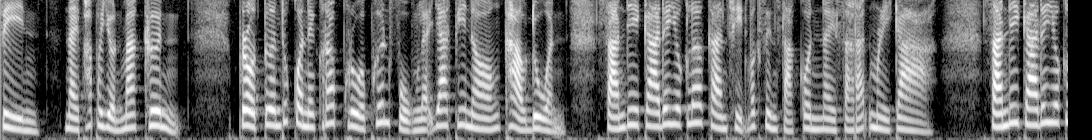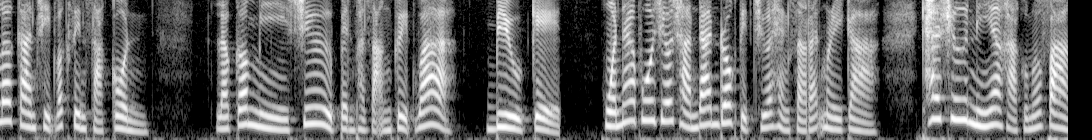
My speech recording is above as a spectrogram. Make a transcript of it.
ซีนในภาพยนตร์มากขึ้น โปรดเตือนทุกคนในครอบครัวเพื่อนฝูงและญาติพี่น้องข่าวด่วน ศาลฎีกาได้ยกเลิกการฉีดวัคซีนสากลในสหรัฐอเมริกา ศาลฎีกาได้ยกเลิกการฉีดวัคซีนสากล แล้วก็มีชื่อเป็นภาษาอังกฤษว่าบิลเกตหัวหน้าผู้เชี่ยวชาญด้านโรคติดเชื้อแห่งสหรัฐอเมริกา แค่ชื่อนี้อะค่ะ คุณผู้ฟัง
